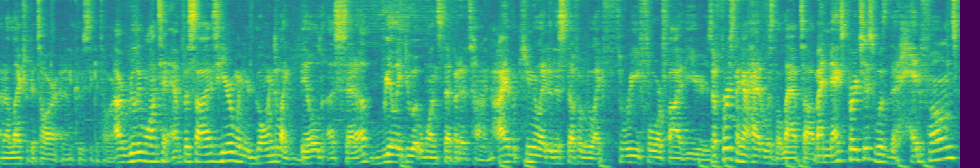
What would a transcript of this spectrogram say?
an electric guitar and an acoustic guitar. I really want to emphasize here when you're going to like build a setup, really do it one step at a time. I have accumulated this stuff over like three, four, five years. The first thing I had was the laptop. My next purchase was the headphones,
